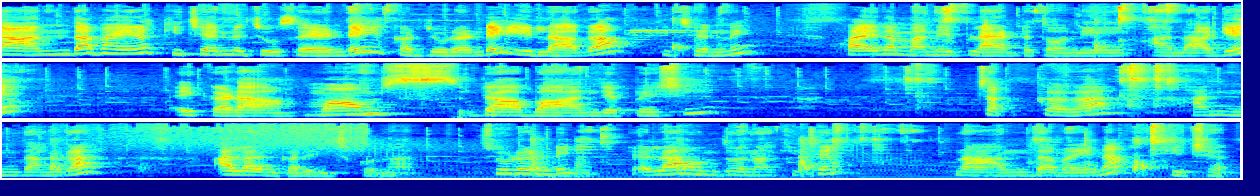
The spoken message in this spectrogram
నా అందమైన కిచెన్ని చూసేయండి. ఇక్కడ చూడండి ఇలాగా కిచెన్ని పైన మనీ ప్లాంట్తోని అలాగే ఇక్కడ మామ్స్ డాబా అని చెప్పేసి చక్కగా అందంగా అలంకరించుకున్నాను చూడండి ఎలా ఉందో నా కిచెన్ నా అందమైన కిచెన్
